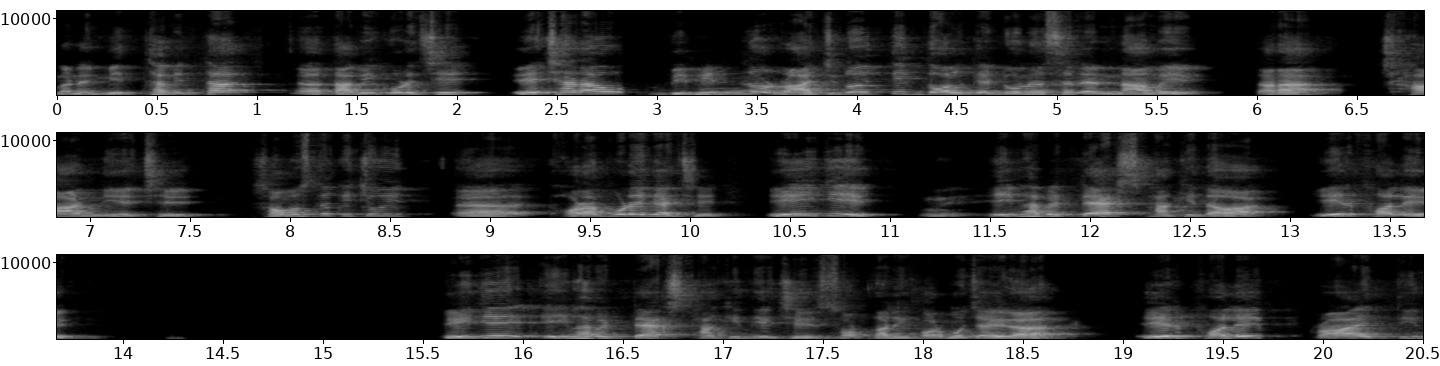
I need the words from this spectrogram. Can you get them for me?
মানে মিথ্যা মিথ্যা দাবি করেছে। এছাড়াও বিভিন্ন রাজনৈতিক দলকে ডোনেশনের নামে তারা ছাড় নিয়েছে। সমস্ত কিছুই ধরা পড়ে গেছে। এই যে এইভাবে ট্যাক্স ফাঁকি দেওয়া, এর ফলে এই যে, এইভাবে ট্যাক্স ফাঁকি দিয়েছে সরকারি কর্মচারীরা, এর ফলে প্রায় তিন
